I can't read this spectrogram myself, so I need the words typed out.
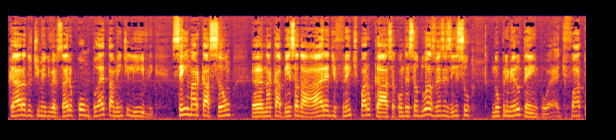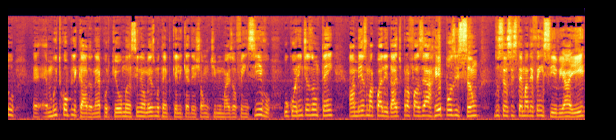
cara do time adversário completamente livre, sem marcação uh, na cabeça da área de frente para o Cássio. Aconteceu duas vezes isso no primeiro tempo. É de fato é, é, muito complicado, né? Porque o Mancini, ao mesmo tempo que ele quer deixar um time mais ofensivo, o Corinthians não tem a mesma qualidade para fazer a reposição do seu sistema defensivo. E aí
